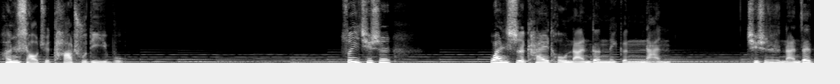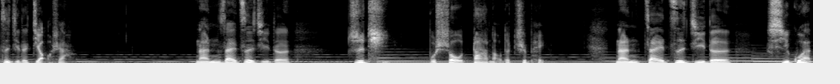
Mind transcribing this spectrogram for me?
很少去踏出第一步。所以，其实万事开头难的那个难，其实是难在自己的脚下，难在自己的肢体不受大脑的支配，难在自己的。习惯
